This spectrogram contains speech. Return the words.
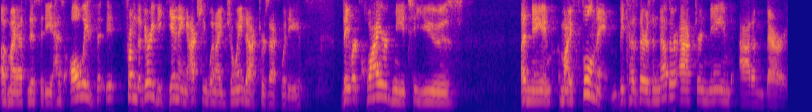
of my ethnicity has always been it, from the very beginning actually when i joined actors equity they required me to use a name my full name because there's another actor named adam barry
